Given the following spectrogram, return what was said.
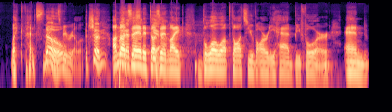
like that's no. Like, let's be real. It shouldn't. I'm not saying it doesn't yeah. like blow up thoughts you've already had before, and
